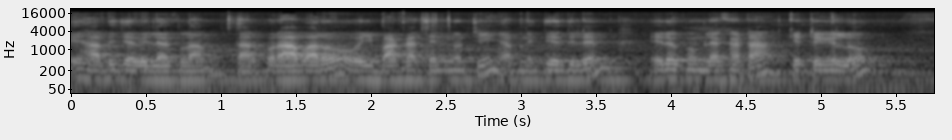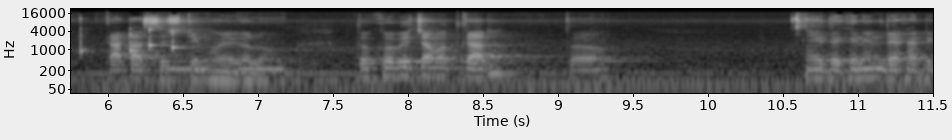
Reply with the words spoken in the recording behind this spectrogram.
এই হাবি জাবি লিখলাম। তারপর আবারও ওই বাঁকা চিহ্নটি আপনি দিয়ে দিলেন। এরকম লেখাটা কেটে গেল। কাটার সিস্টেম হয়ে গেল। তো খুবই চমৎকার। তো এই দেখে নিন, লেখাটি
